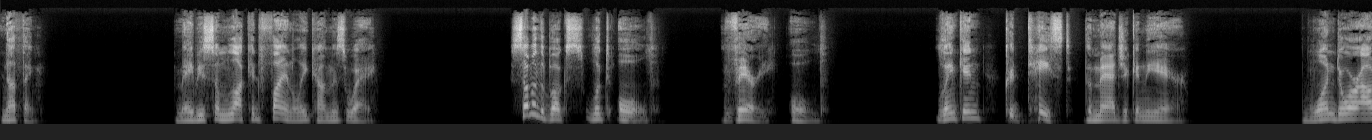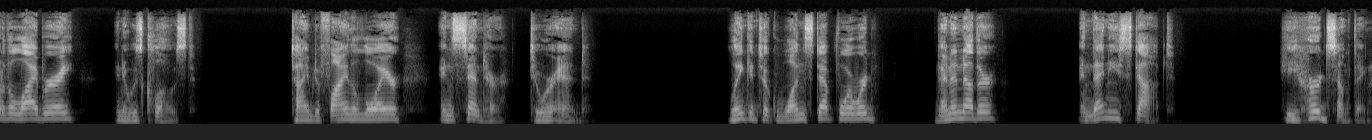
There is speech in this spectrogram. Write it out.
Nothing. Maybe some luck had finally come his way. Some of the books looked old, very old. Lincoln could taste the magic in the air. One door out of the library, and it was closed. Time to find the lawyer and send her to her end. Lincoln took one step forward, then another, and then he stopped. He heard something,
